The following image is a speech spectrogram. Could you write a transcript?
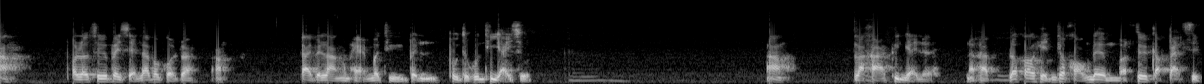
อ้าวพ อเราซื้อไปเสร็จแล้วปรากฏว่าอ้าวกลายเป็นรางกำแผงมาถือเป็นผู้ถือหุ้นที่ใหญ่สุดอ้าวราคาขึ้นใหญ่เลยนะครับ แล้วก็เห็นเจ้าของเดิมมาซื้อกับแปดสิบ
